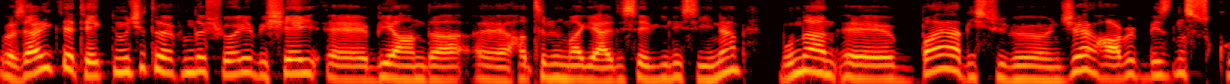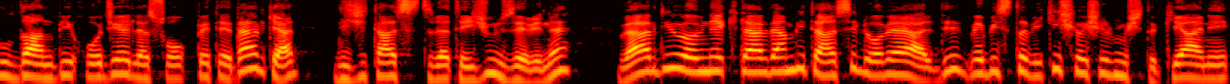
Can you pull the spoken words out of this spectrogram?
Özellikle teknoloji tarafında şöyle bir şey e, bir anda e, hatırıma geldi sevgili Sinem. Bundan e, baya bir süre önce Harvard Business School'dan bir hoca ile sohbet ederken dijital strateji üzerine verdiği örneklerden bir tanesi L'Oreal'di ve biz tabii ki şaşırmıştık. Yani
